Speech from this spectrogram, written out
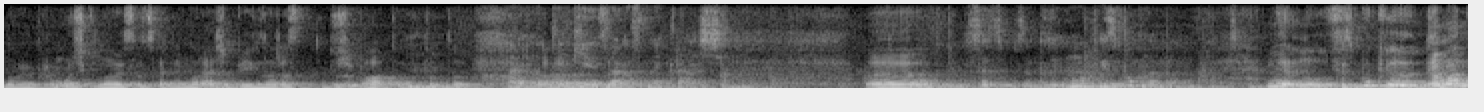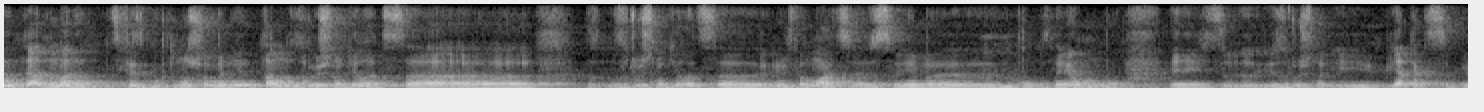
Нові примочки, нові соціальні мережі, бо їх зараз дуже багато. Мгм. Тобто, А от Е, які це- зараз найкращі? е, Ну, Фейсбук, напевно. Ні, ну Фейсбук е, для мене, да, для мене Фейсбук, тому що мені там зручно ділитися, е, зручно ділитися інформацією зі своїми Мгм. там знайомими, і, і зручно, і я так собі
